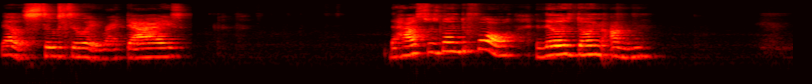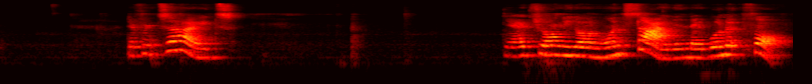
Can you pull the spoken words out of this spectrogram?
That was so silly, right guys? The house was going to fall, and it was done on different sides. Had to only on one side and they wouldn't fall.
